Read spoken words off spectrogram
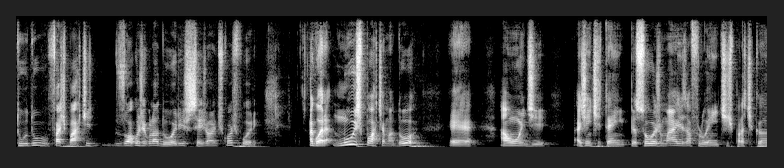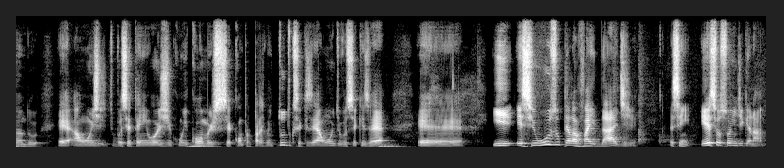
tudo, faz parte dos órgãos reguladores, sejam onde quais forem. Agora, no esporte amador, é, aonde a gente tem pessoas mais afluentes praticando, é, aonde você tem hoje com e-commerce, você compra praticamente tudo que você quiser, aonde você quiser. É, e esse uso pela vaidade Assim, esse eu sou indignado.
